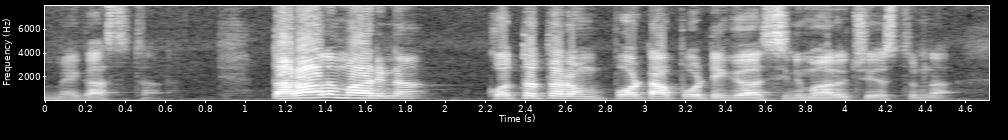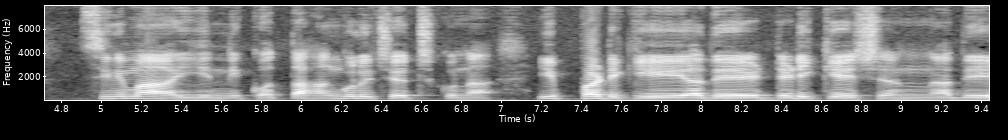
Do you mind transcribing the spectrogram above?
మెగాస్టార్. తరాలు మారిన కొత్త తరం పోటాపోటీగా సినిమాలు చేస్తున్న సినిమా ఎన్ని కొత్త హంగులు చేర్చుకున్నా ఇప్పటికీ అదే డెడికేషన్ అదే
